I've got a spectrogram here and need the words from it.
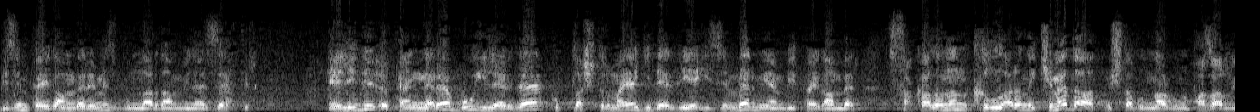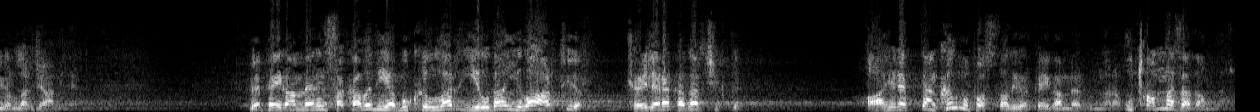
Bizim peygamberimiz bunlardan münezzehtir. Elini öpenlere bu ileride putlaştırmaya gider diye izin vermeyen bir peygamber. Sakalının kıllarını kime dağıtmış da bunlar bunu pazarlıyorlar camilerde. Ve peygamberin sakalı diye bu kıllar yıldan yıla artıyor. Köylere kadar çıktı. Ahiretten kıl mı postalıyor peygamber bunlara? Utanmaz adamlar.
